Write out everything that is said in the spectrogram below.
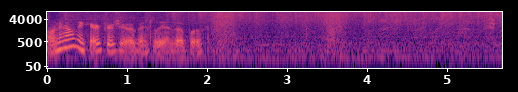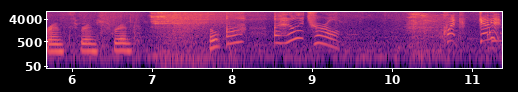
I wonder how many characters you eventually end up with. Sprint, sprint, sprint. Oh, Uh, a hilichurl. Quick, get it!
